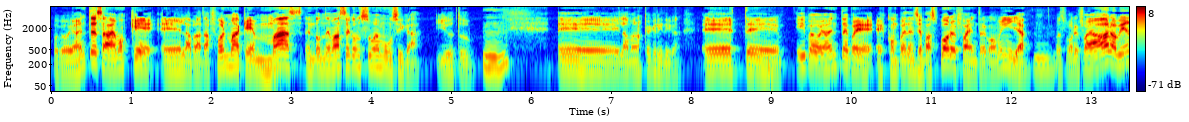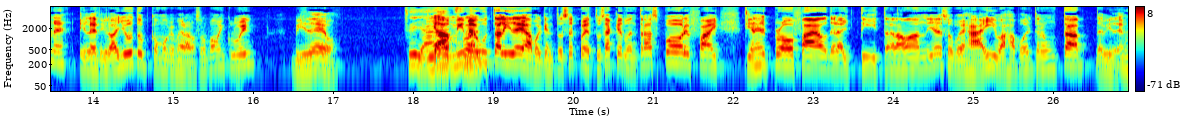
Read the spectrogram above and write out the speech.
Porque obviamente sabemos que eh, la plataforma que más, en donde más se consume música, YouTube. Ujú. Eh, la menos que critican. Este, y pues obviamente pues, es competencia para Spotify, entre comillas. Pues Spotify ahora viene y le tiró a YouTube como que, mira, nosotros vamos a incluir video. Sí, ya Y a mí me gusta la idea, porque entonces, pues, tú sabes que tú entras a Spotify, tienes el profile del artista, de la banda y eso, pues ahí vas a poder tener un tab de video.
